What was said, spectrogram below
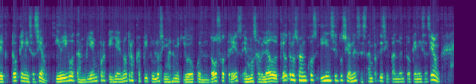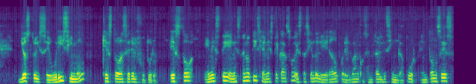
de tokenización. Y digo también porque ya en otros capítulos, si más no me equivoco, en dos o tres, hemos hablado de que otros bancos e instituciones están participando en tokenización. Yo estoy segurísimo que esto va a ser el futuro. Esto, en, este, en esta noticia, en este caso, está siendo liderado por el Banco Central de Singapur. Entonces,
